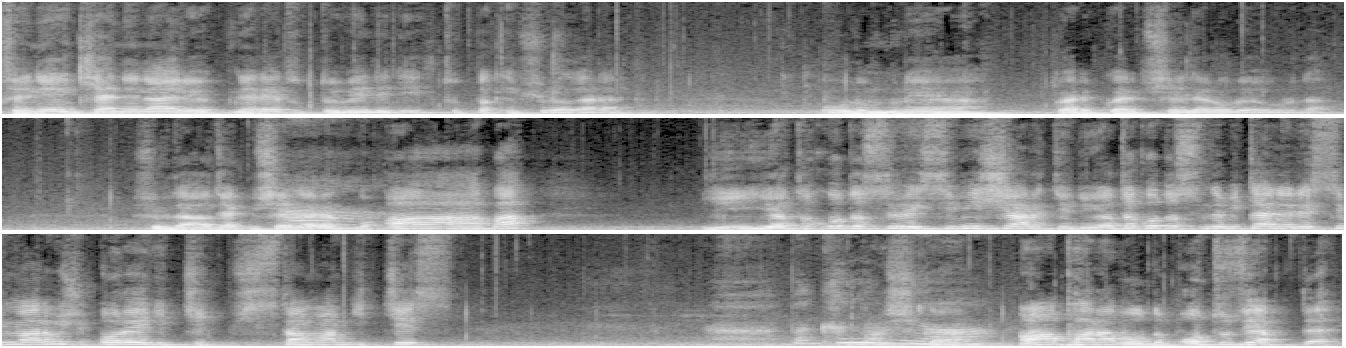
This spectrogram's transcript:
Fenerin kendine ayrı yok. Nereye tuttuğu belli değil. Tut bakayım şuralara. Oğlum bu ne ya? Garip garip şeyler oluyor burada. Şurada alacak bir şeyler yok mu? Aa bak. Yatak odası resmi işaret ediyor. Yatak odasında bir tane resim varmış. Oraya gidecekmişiz. Tamam gideceğiz. Bakalım Başka. ya. Aa para buldum. 30 yaptı.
